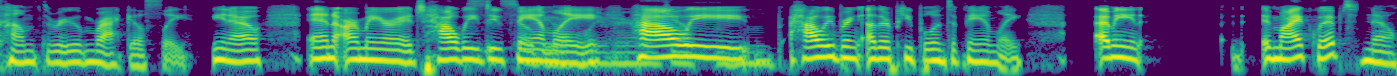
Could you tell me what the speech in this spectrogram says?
come through miraculously you know in our marriage how we it's do family so how yeah. we mm-hmm. how we bring other people into family. I mean am i equipped? No.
